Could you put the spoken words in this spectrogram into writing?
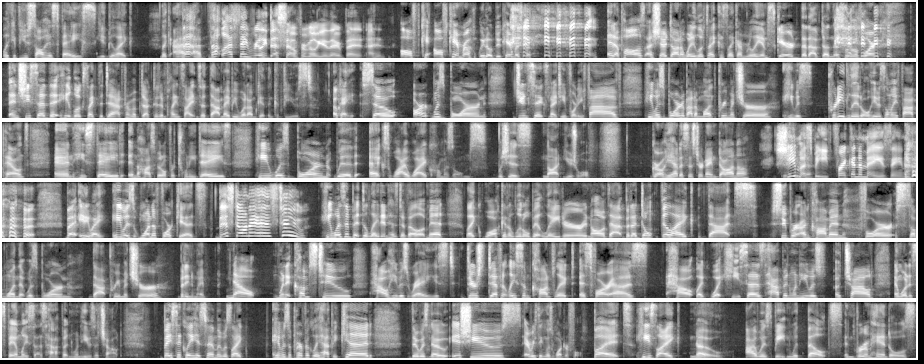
Like if you saw his face, you'd be like, like I, that, I've that last name really does sound familiar there, but I didn't. off ca- off camera. We don't do cameras, but in a pause, I showed Donna what he looked like because like I'm really am scared that I've done this one before. and she said that he looks like the dad from Abducted in Plain Sight, and so that may be what I'm getting confused. Okay, so Art was born June 6, 1945. He was born about a month premature. He was pretty little. He was only five pounds, and he stayed in the hospital for 20 days. He was born with XYY chromosomes, which is not usual. Girl, he had a sister named Donna. She must be freaking amazing. But anyway, he was one of four kids. this Donna is too. he was a bit delayed in his development, like walking a little bit later and all of that. But I don't feel like that's super uncommon for someone that was born that premature. But anyway, now when it comes to how he was raised, there's definitely some conflict as far as how like what he says happened when he was a child and what his family says happened when he was a child. Basically his family was like he was a perfectly happy kid. There was no issues. Everything was wonderful. But he's like, no, I was beaten with belts and broom handles.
